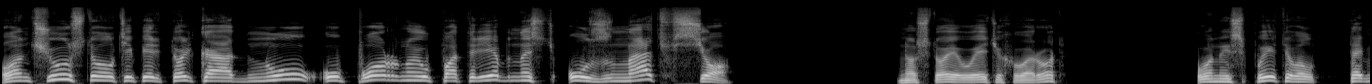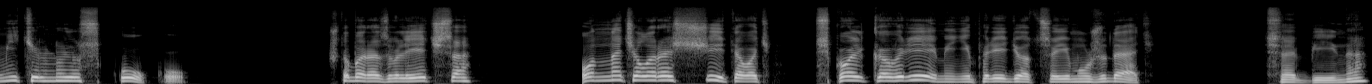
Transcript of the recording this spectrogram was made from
он чувствовал теперь только одну упорную потребность узнать все. Но, стоя у этих ворот, он испытывал томительную скуку. Чтобы развлечься, он начал рассчитывать, сколько времени придется ему ждать. Сабина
